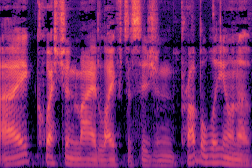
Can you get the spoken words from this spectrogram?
I question my life decision probably on a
